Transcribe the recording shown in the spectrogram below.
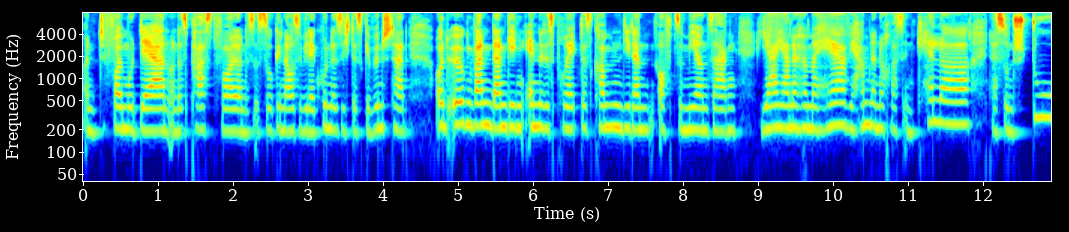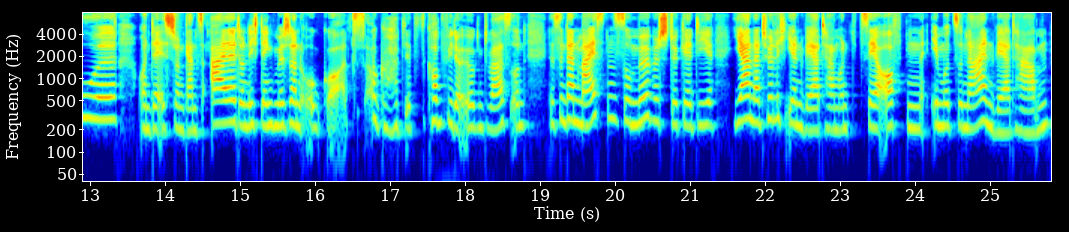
und voll modern und das passt voll und es ist so genauso, wie der Kunde sich das gewünscht hat. Und irgendwann dann gegen Ende des Projektes kommen die dann oft zu mir und sagen, ja, Jana, hör mal her, wir haben da noch was im Keller, da ist so ein Stuhl und der ist schon ganz alt und ich denke mir schon, oh Gott, oh Gott, jetzt kommt wieder irgendwas und das sind dann meistens so Möbelstücke, die ja natürlich ihren Wert haben und sehr oft einen emotionalen Wert haben,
